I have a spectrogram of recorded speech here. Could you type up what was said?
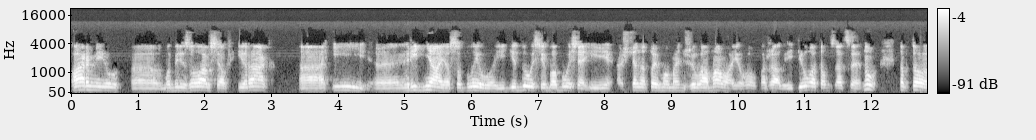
армію, а, мобілізувався в Ірак. А, і е, рідня, і особливо і дідусь, і бабуся, і ще на той момент жива мама його вважали ідіотом за це. Ну тобто,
